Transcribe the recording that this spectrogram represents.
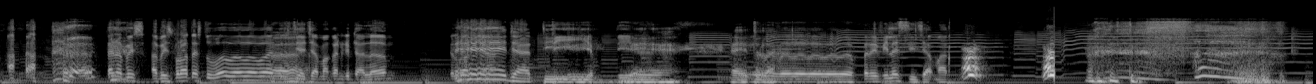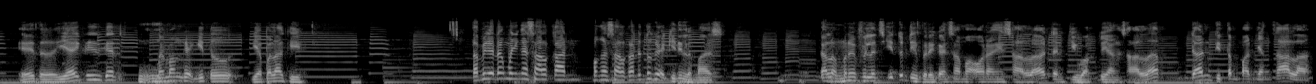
kan habis habis protes tuh wah, wah, wah, wah, terus Ah. diajak makan ke dalam eh jadi. diem dia Iya. Ya itulah. Privilege diajak makan itu ya itu kan memang kayak gitu. Ya apalagi. Tapi kadang menyesalkan mengesalkan itu kayak gini loh mas. Kalau Hmm. privilege itu diberikan sama orang yang salah dan di waktu yang salah dan di tempat yang salah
